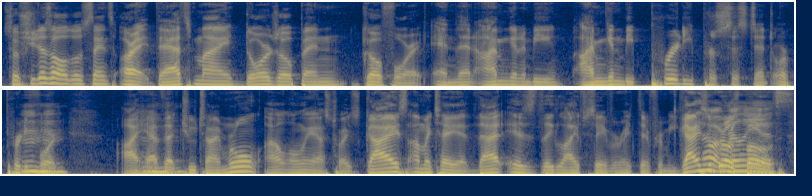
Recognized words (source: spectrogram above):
so she does all those things. All right, that's my doors open. Go for it. And then I'm gonna be I'm gonna be pretty persistent or pretty forward. I have that two time rule. I'll only ask twice, guys. I'm gonna tell you that is the lifesaver right there for me. Guys no, and it girls really both. is.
